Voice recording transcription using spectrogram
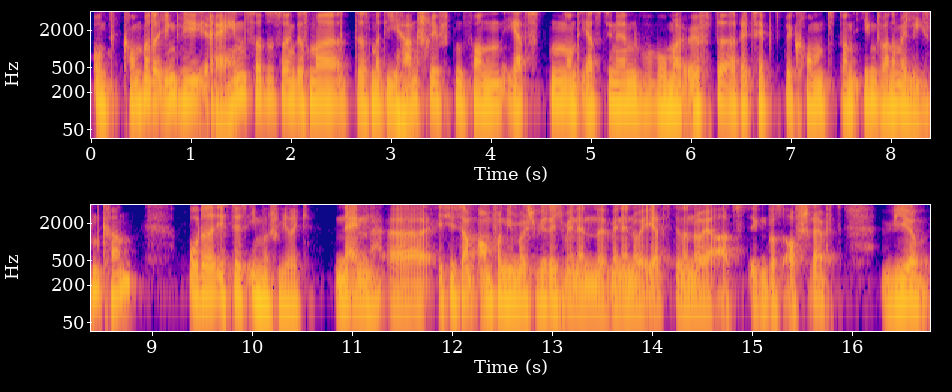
Und kommt man da irgendwie rein, sozusagen, dass man, dass man die Handschriften von Ärzten und Ärztinnen, wo man öfter ein Rezept bekommt, dann irgendwann einmal lesen kann? Oder ist das immer schwierig? Nein, äh, es ist am Anfang immer schwierig, wenn ein, wenn eine neue Ärztin, ein neuer Arzt irgendwas aufschreibt. Wir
